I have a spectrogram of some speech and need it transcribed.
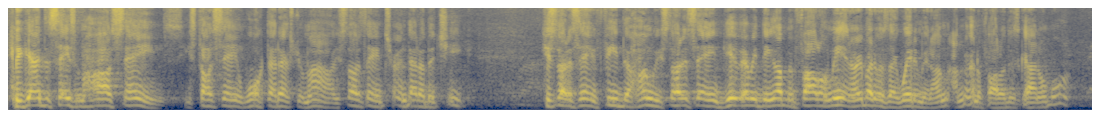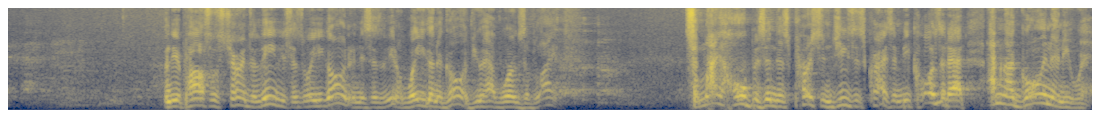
He began to say some hard sayings. He started saying, Walk that extra mile. He started saying, Turn that other cheek. He started saying, Feed the hungry. He started saying, Give everything up and follow me. And everybody was like, Wait a minute, I'm, I'm not going to follow this guy no more. When the apostles turned to leave, he says, Where are you going? And he says, You know, where are you going to go if you have words of life? So my hope is in this person, Jesus Christ. And because of that, I'm not going anywhere.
